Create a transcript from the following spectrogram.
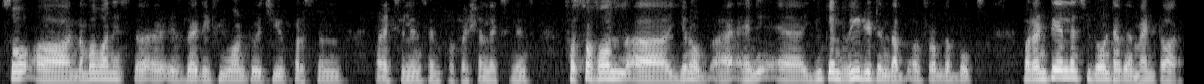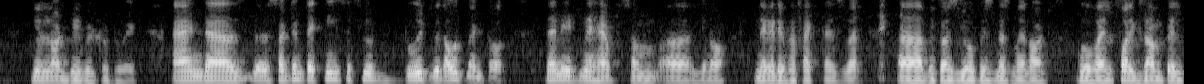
So uh, number one is the, is that if you want to achieve personal uh, excellence and professional excellence, first of all, uh, you know, uh, and uh, you can read it in the from the books, but until unless you don't have a mentor, you will not be able to do it. And uh, certain techniques, if you do it without mentor, then it may have some uh, you know negative effect as well, uh, because your business may not go well. For example,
